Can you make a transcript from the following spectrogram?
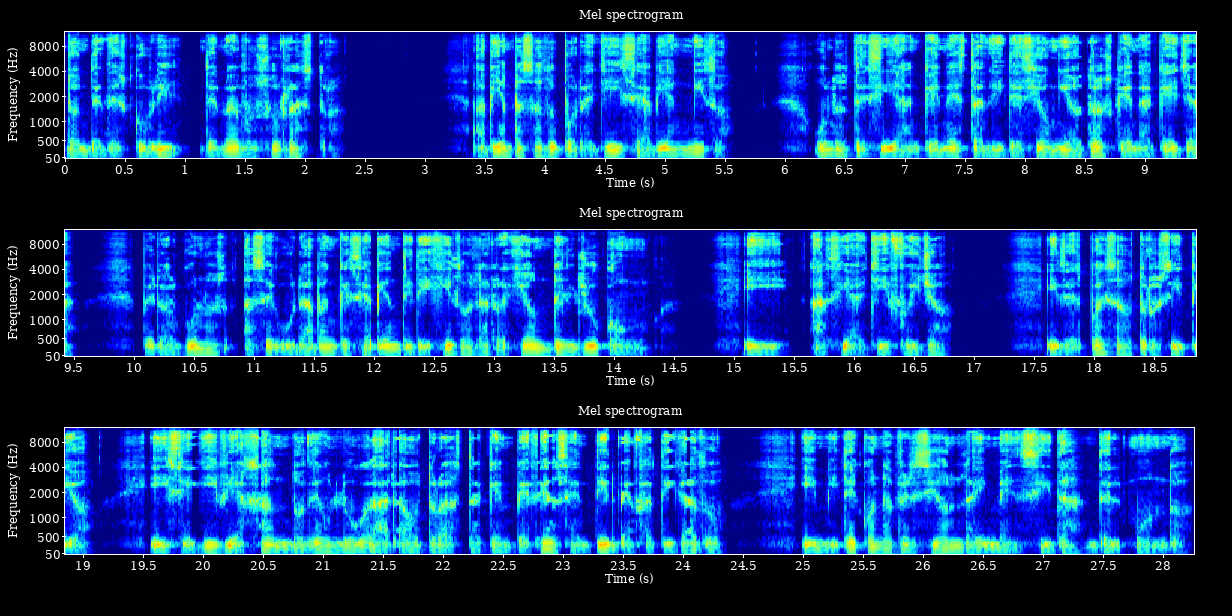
donde descubrí de nuevo su rastro. Habían pasado por allí y se habían ido. Unos decían que en esta dirección y otros que en aquella, pero algunos aseguraban que se habían dirigido a la región del Yukon, y hacia allí fui yo, y después a otro sitio, y seguí viajando de un lugar a otro hasta que empecé a sentirme fatigado y miré con aversión la inmensidad del mundo.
